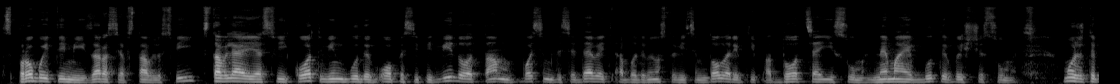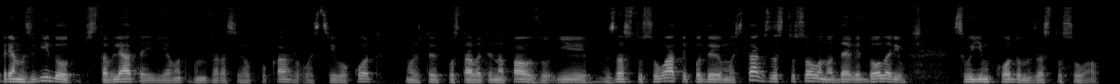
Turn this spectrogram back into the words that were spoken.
спробуйте мій. Зараз я вставлю свій. Вставляю я свій код, він буде в описі під відео. Там 89 або 98 доларів, типа до цієї суми. Не має бути вище суми. Можете прямо з відео тут вставляти. Я вам зараз його покажу. Ось цей код. Можете поставити на паузу і застосувати. Подивимось, так, застосовано 9 доларів. Своїм кодом застосував.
